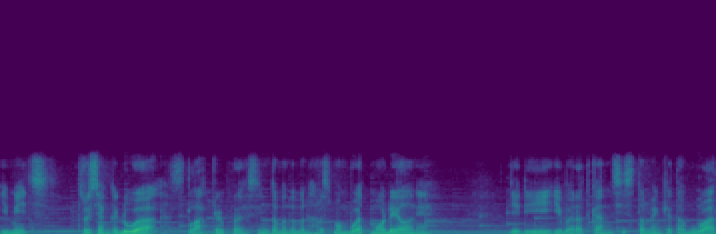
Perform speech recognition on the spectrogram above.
image terus yang kedua setelah pre-processing teman-teman harus membuat modelnya jadi ibaratkan sistem yang kita buat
